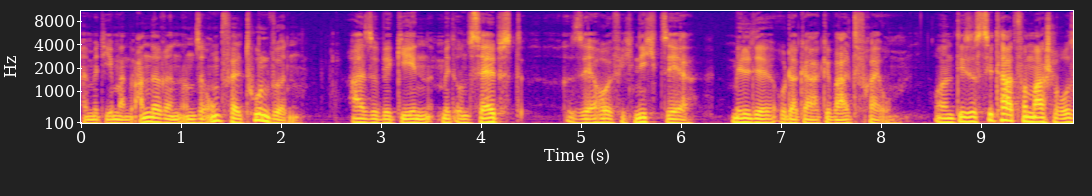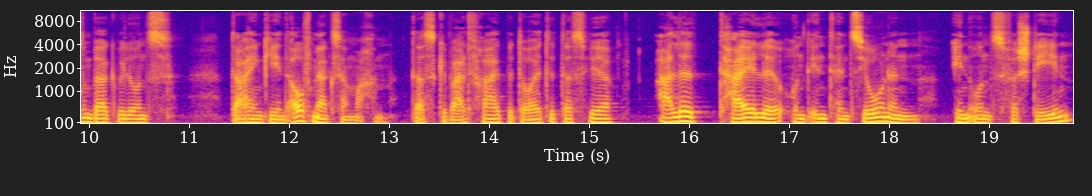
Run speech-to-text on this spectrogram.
äh, mit jemand anderem in unserem Umfeld tun würden. Also wir gehen mit uns selbst sehr häufig nicht sehr milde oder gar gewaltfrei um. Und dieses Zitat von Marshall Rosenberg will uns dahingehend aufmerksam machen, dass Gewaltfreiheit bedeutet, dass wir alle Teile und Intentionen in uns verstehen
